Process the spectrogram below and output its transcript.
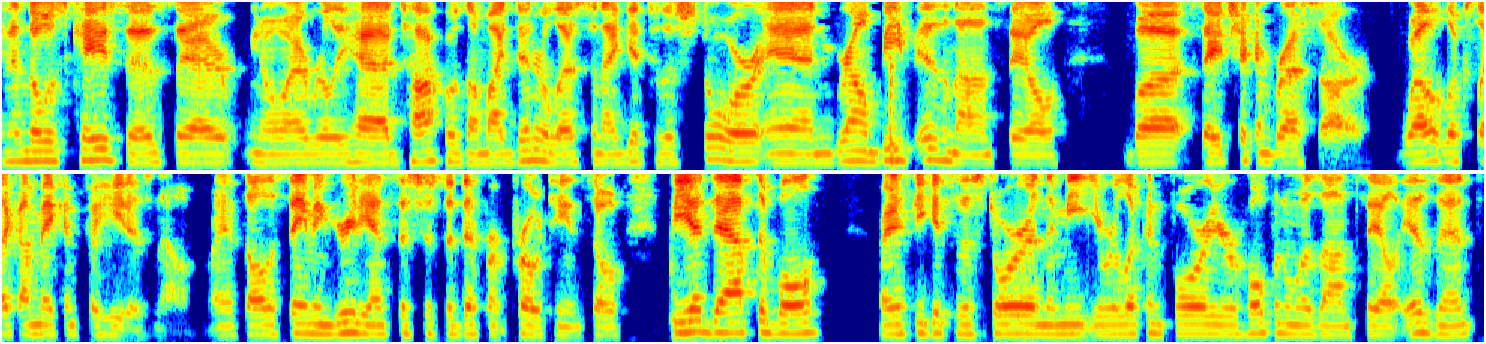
And in those cases, say I, you know, I really had tacos on my dinner list and I get to the store and ground beef isn't on sale, but say chicken breasts are. Well, it looks like I'm making fajitas now, right? It's all the same ingredients, it's just a different protein. So be adaptable, right? If you get to the store and the meat you were looking for, you're hoping was on sale isn't,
